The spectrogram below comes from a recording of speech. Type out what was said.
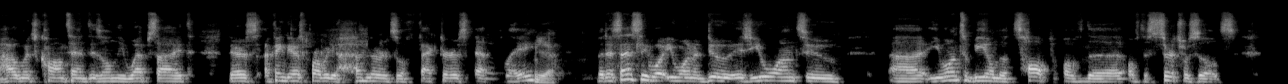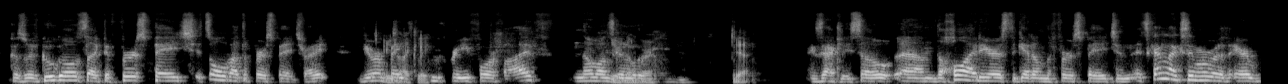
how much content is on the website. There's I think there's probably hundreds of factors at play. Yeah. But essentially what you want to do is you want to uh, you want to be on the top of the of the search results because with Google it's like the first page. It's all about the first page, right? If you're on exactly. page two, three, four, five, no one's going to look. Yeah. Exactly. So um, the whole idea is to get on the first page, and it's kind of like similar with Air,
